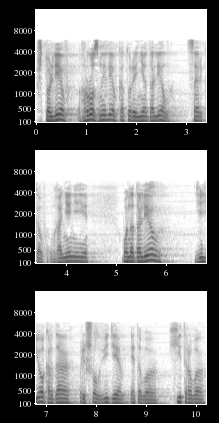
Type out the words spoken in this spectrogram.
что лев, грозный лев, который не одолел церковь в гонении, он одолел ее, когда пришел в виде этого хитрого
